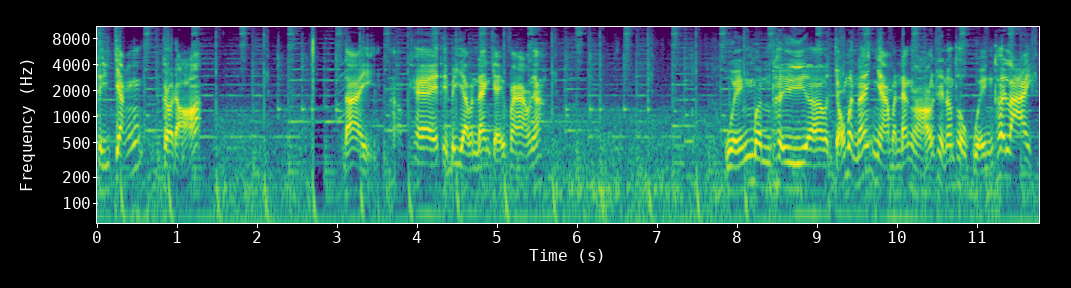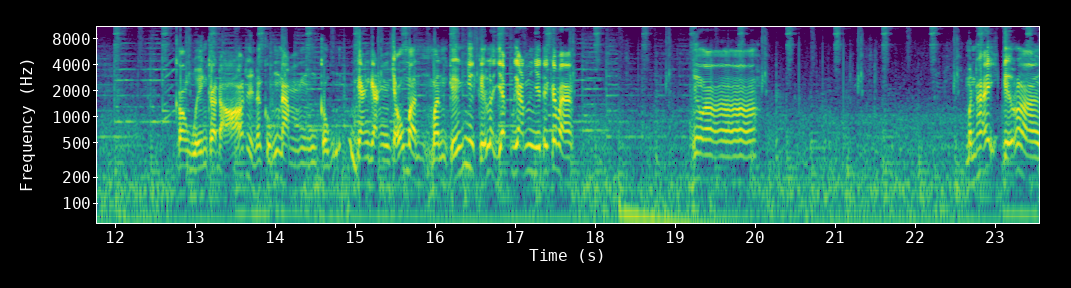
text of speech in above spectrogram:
thị trấn cờ đỏ. Đây, ok, thì bây giờ mình đang chạy vào nhé huyện mình thì uh, chỗ mình ấy nhà mình đang ở thì nó thuộc huyện thới lai. Còn huyện cờ đỏ thì nó cũng nằm cũng gần gần chỗ mình mình kiểu như kiểu là giáp ganh vậy đấy các bạn. Nhưng mà mình thấy kiểu là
